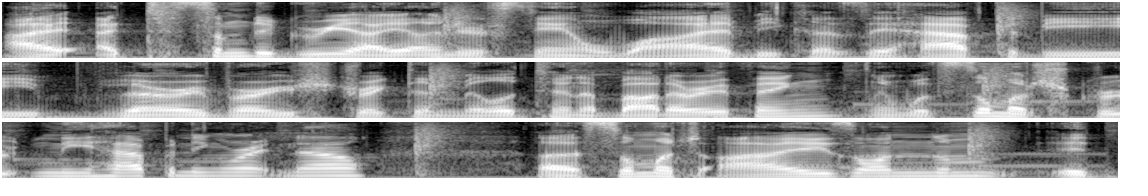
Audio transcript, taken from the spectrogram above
I, I, to some degree, I understand why because they have to be very, very strict and militant about everything. And with so much scrutiny happening right now, uh, so much eyes on them, it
